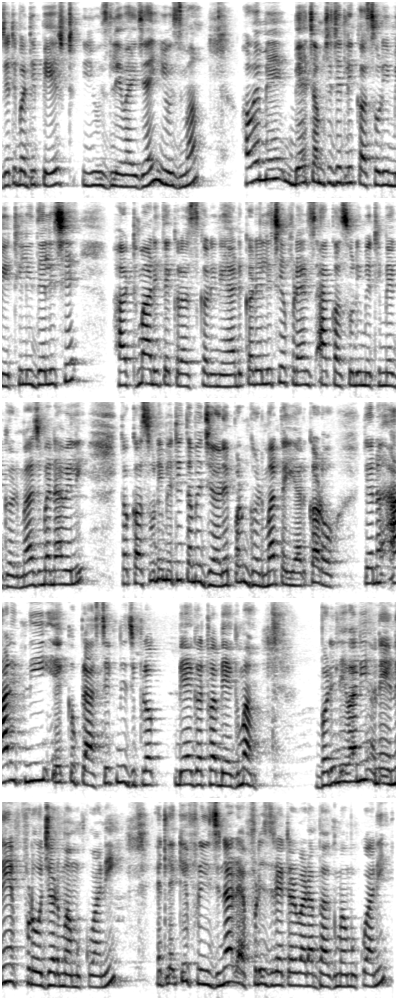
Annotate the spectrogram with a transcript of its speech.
જેથી બધી પેસ્ટ યુઝ લેવાઈ જાય યુઝમાં હવે મેં બે ચમચી જેટલી કસૂરી મેથી લીધેલી છે. હાથમાં આ રીતે ક્રશ કરીને એડ કરેલી છે. ફ્રેન્ડ્સ, આ કસૂરી મેથી મેં ઘરમાં જ બનાવેલી. તો કસૂરી મેથી તમે જ્યારે પણ ઘરમાં તૈયાર કરો તેનો આ રીતની એક પ્લાસ્ટિકની જીપલોક બેગ અથવા બેગમાં ભરી લેવાની અને એને ફ્રોઝરમાં મૂકવાની. એટલે કે ફ્રીજના રેફ્રિજરેટરવાળા ભાગમાં મૂકવાની.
